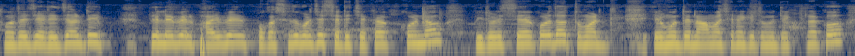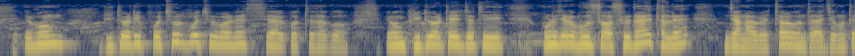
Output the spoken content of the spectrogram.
তোমাদের যে রেজাল্টটি পে লেভেল ফাইভে প্রকাশিত করেছে, সেটি চেক আপ করে নাও ভিডিওটি শেয়ার করে দাও। তোমার এর মধ্যে নাম আছে নাকি তুমি দেখতে থাকো এবং ভিডিওটি প্রচুর প্রচুর মানে শেয়ার করতে থাকো। এবং ভিডিওটি যদি কোনো জায়গায় বুঝতে অসুবিধা হয়, তাহলে জানাবে। চলো বন্ধুরা, আজকের মতো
